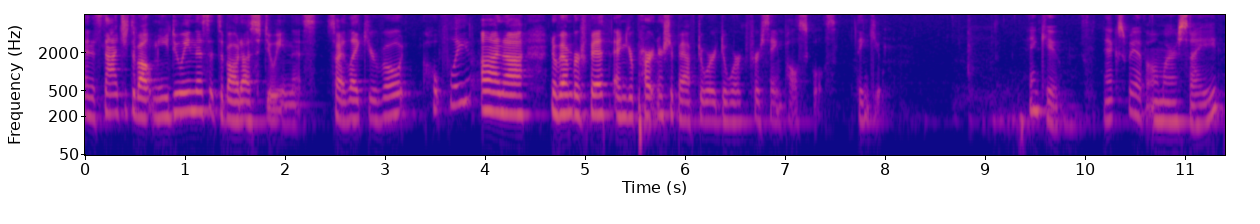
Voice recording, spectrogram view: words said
and it's not just about me doing this, it's about us doing this. So I'd like your vote, hopefully, on uh, November 5th, and your partnership afterward to work for St. Paul Schools. Thank you. Thank you. Next, we have Omar Syed.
